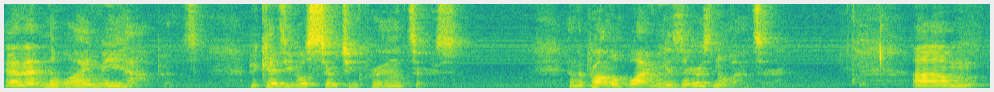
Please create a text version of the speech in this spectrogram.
And then the why me happens because you go searching for answers. And the problem with why me is there is no answer. Um,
